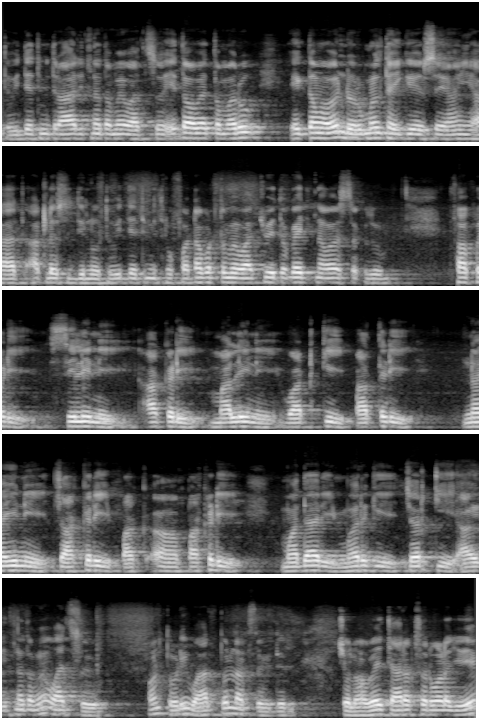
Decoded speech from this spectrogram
તો વિદ્યાર્થી મિત્રો, આ રીતના તમે વાંચશો. એ તો હવે તમારું એકદમ હવે નોર્મલ થઈ ગયું હશે અહીં આ આટલા સુધીનું. તો વિદ્યાર્થી મિત્રો, ફટાફટ તમે વાંચ્યું હોય તો કઈ રીતના વાંચી શકજો ફાફડી સીલીની આકડી, માલીની, વાટકી, પાતળી, નહીંની, ચાકરી, પાક પાકડી મદારી, મરઘી, ચરકી આવી રીતના તમે વાંચશો. પણ થોડી વાર તો લાગશે વિદ્યાર્થી. ચલો, હવે ચાર અક્ષરવાળા જોઈએ.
